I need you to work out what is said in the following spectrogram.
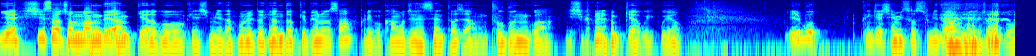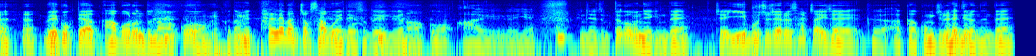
예. 예, 시사 전망대 함께하고 계십니다. 오늘도 현덕규 변호사 그리고 강호진 센터장 두 분과 이 시간을 함께하고 있고요. 일부 굉장히 재밌었습니다. 아, 예. 저뭐 외국 대학 악어론도 나왔고 그다음에 탈레반적 사고에 대해서도 얘기가 나왔고 아 이거 예 굉장히 좀 뜨거운 얘기인데 제 2부 주제를 살짝 이제 그 아까 공지를 해드렸는데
